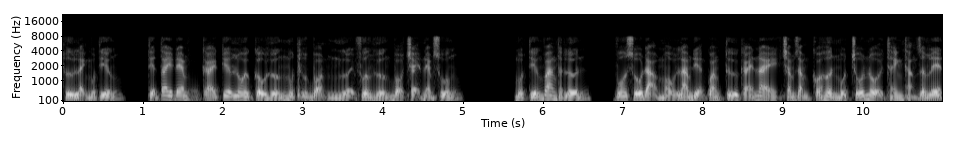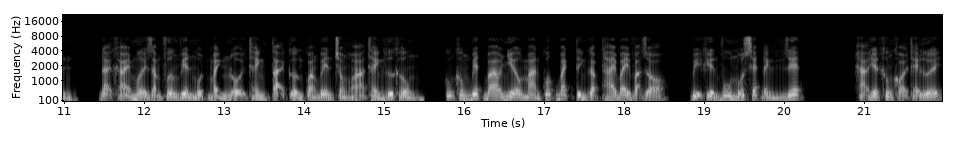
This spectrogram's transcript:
hừ lạnh một tiếng, tiện tay đem cái kia lôi cầu hướng một thu bọn người phương hướng bỏ chạy ném xuống. Một tiếng vang thật lớn, vô số đạo màu lam điện quang từ cái này trăm dặm có hơn một chỗ nội thành thẳng dâng lên, đại khái 10 dặm phương viên một mảnh nội thành tại cường quang bên trong hóa thành hư không, cũng không biết bao nhiêu màn quốc bách tính gặp hai bay vạ gió, bị khiến vu một xét đánh giết. Hạ Hiệt không khỏi thẻ lưới.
